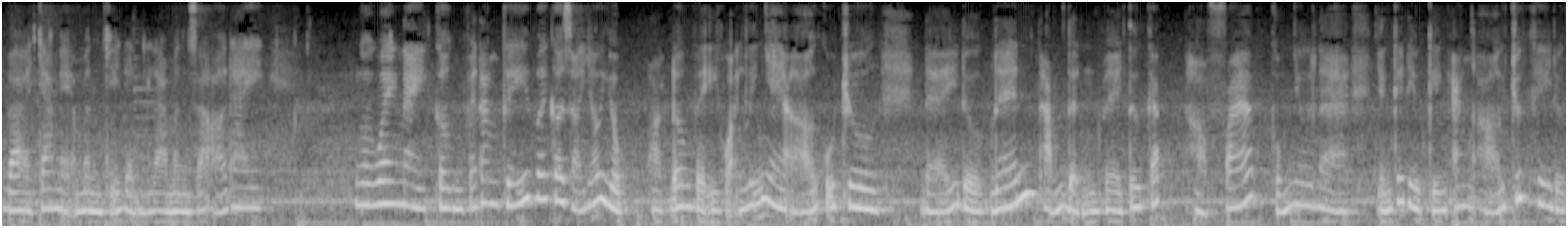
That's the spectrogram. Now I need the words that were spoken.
và cha mẹ mình chỉ định là mình sẽ ở đây. Người quen này cần phải đăng ký với cơ sở giáo dục hoặc đơn vị quản lý nhà ở của trường để được đến thẩm định về tư cách hợp pháp cũng như là những cái điều kiện ăn ở trước khi được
